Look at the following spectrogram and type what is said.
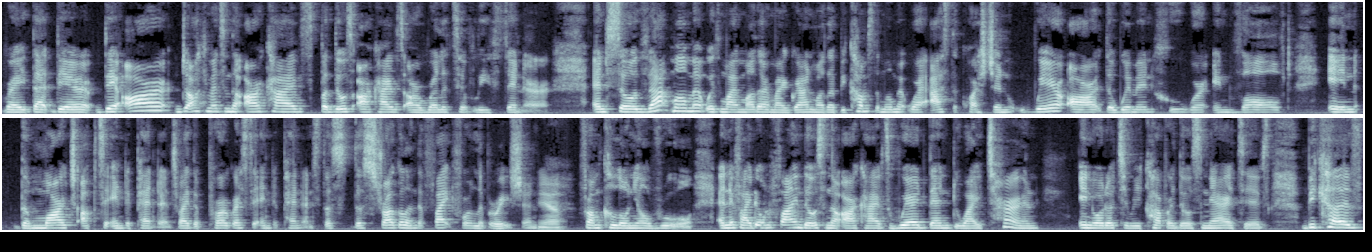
right? That there there are documents in the archives but those archives are relatively thinner. And so that moment with my mother and my grandmother becomes the moment where i ask the question where are the women who were involved in the march up to independence right? The progress to independence the, the struggle and the fight for liberation yeah. from colonial rule. And if I don't find those in the archives, where then do I turn in order to recover those narratives because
